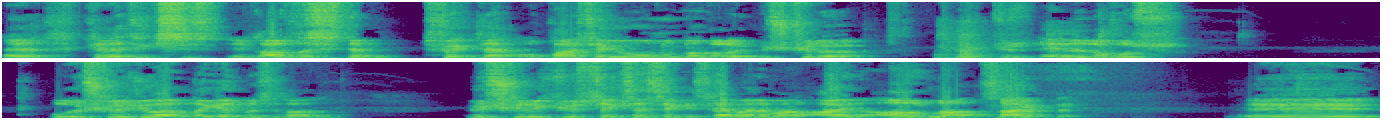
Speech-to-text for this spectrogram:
Evet, kinetik e, gazlı sistem tüfekler o parça yoğunluğundan dolayı 3 kilo 359 bu 3 kilo civarında gelmesi lazım. 3 kilo 288 hemen hemen aynı ağırlığa sahipler. Ee,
